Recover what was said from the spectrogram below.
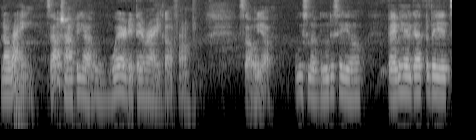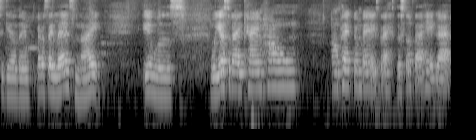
no rain. So I was trying to figure out where did that rain come from. So yeah, we slept good as hell. Baby had got the bed together. Like I say, last night, it was, well, yesterday I came home, unpacked them bags, the stuff that I had got,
